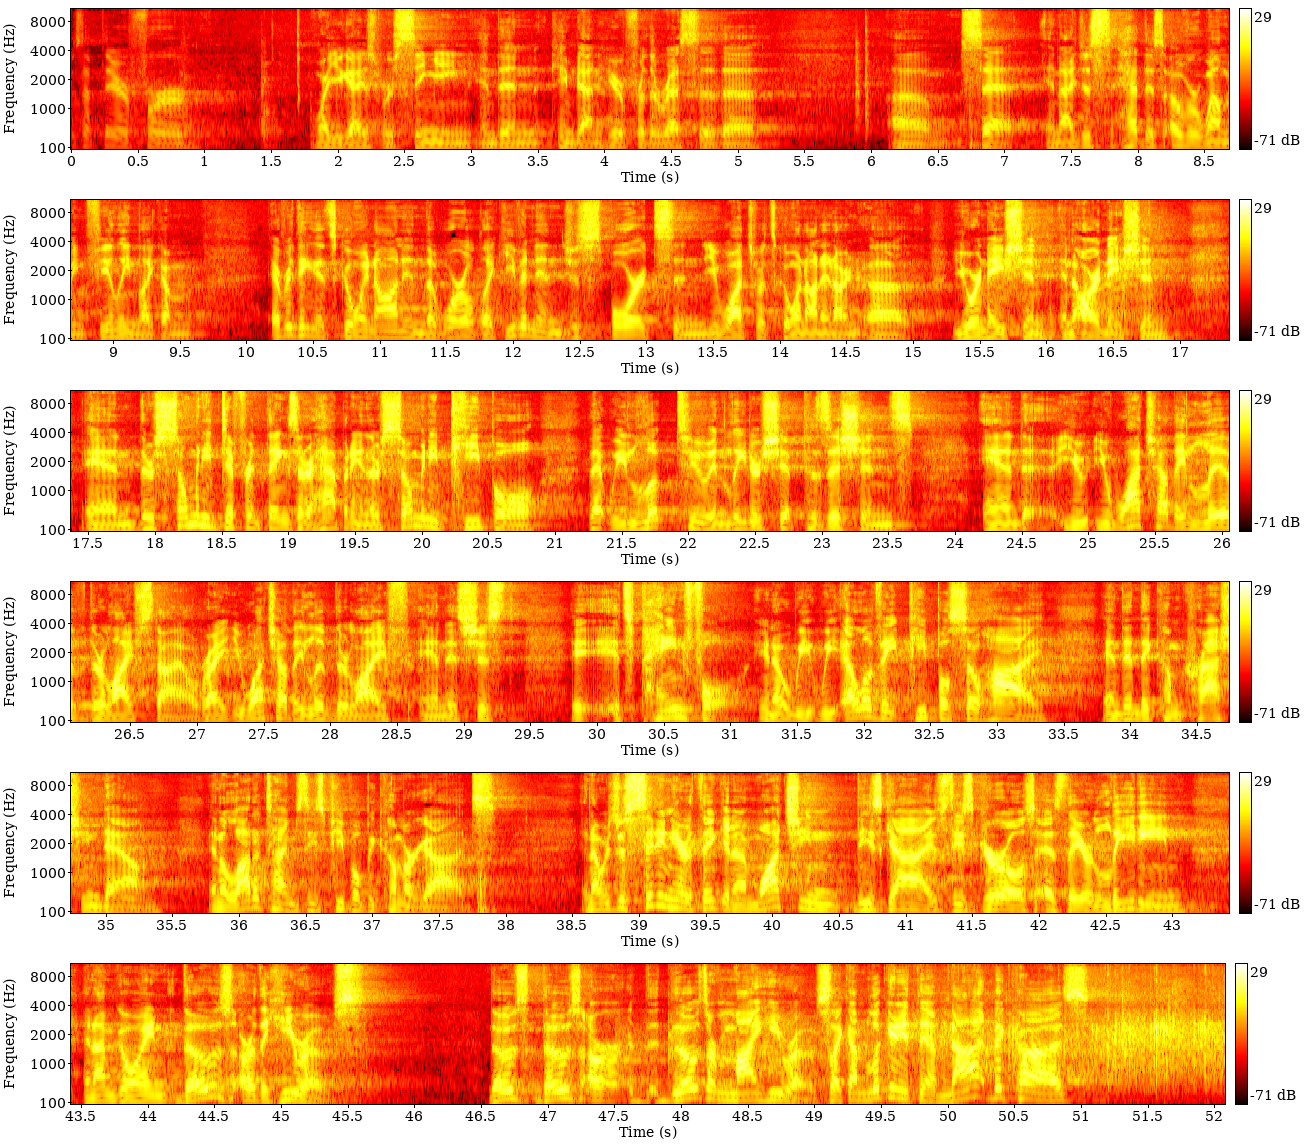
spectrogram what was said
was up there for while you guys were singing and then came down here for the rest of the um, set. And I just had this overwhelming feeling like I'm everything that's going on in the world, like even in just sports, and you watch what's going on in our, uh, your nation and our nation. And there's so many different things that are happening. There's so many people that we look to in leadership positions and you, you watch how they live their lifestyle, right? You watch how they live their life, and it's just, it's painful. You know, we, we elevate people so high and then they come crashing down. And a lot of times these people become our gods. And I was just sitting here thinking, I'm watching these guys, these girls, as they are leading, and I'm going, those are the heroes. Those, those, are, those are my heroes. Like I'm looking at them, not because,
